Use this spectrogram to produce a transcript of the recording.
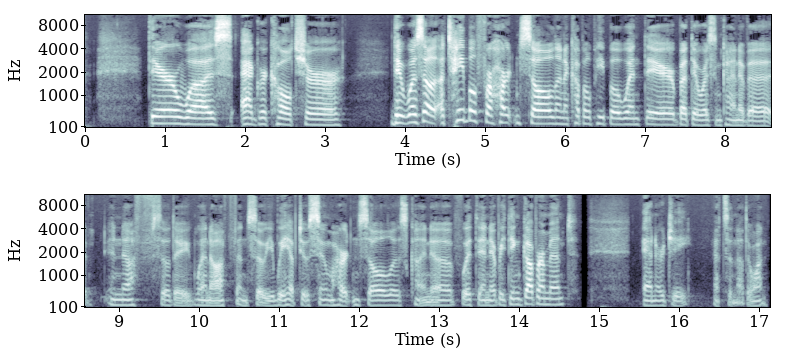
there was agriculture. There was a, a, table for heart and soul, and a couple of people went there, but there wasn't kind of a enough, so they went off. And so we have to assume heart and soul is kind of within everything. Government, energy, that's another one.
